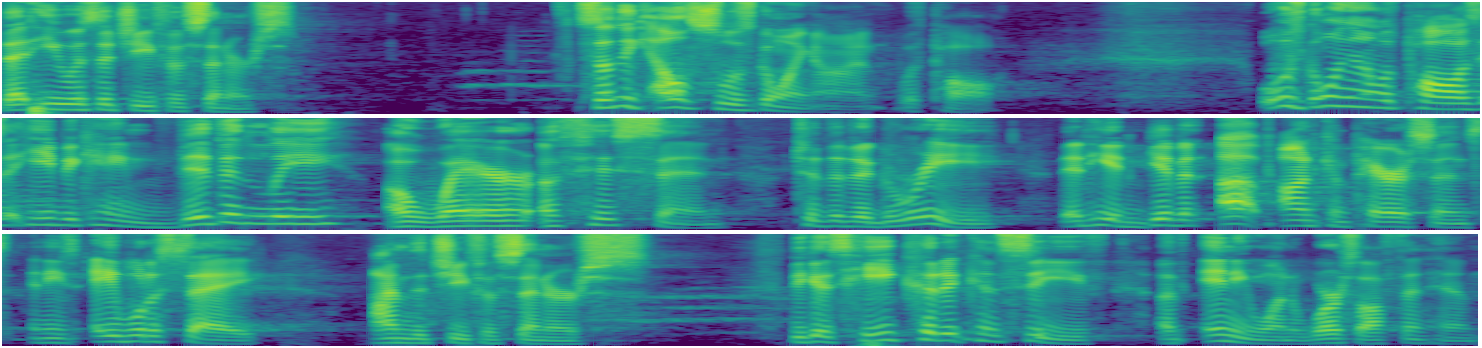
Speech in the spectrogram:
that he was the chief of sinners. Something else was going on with Paul. What was going on with Paul is that he became vividly aware of his sin to the degree that he had given up on comparisons and he's able to say, I'm the chief of sinners, because he couldn't conceive of anyone worse off than him.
